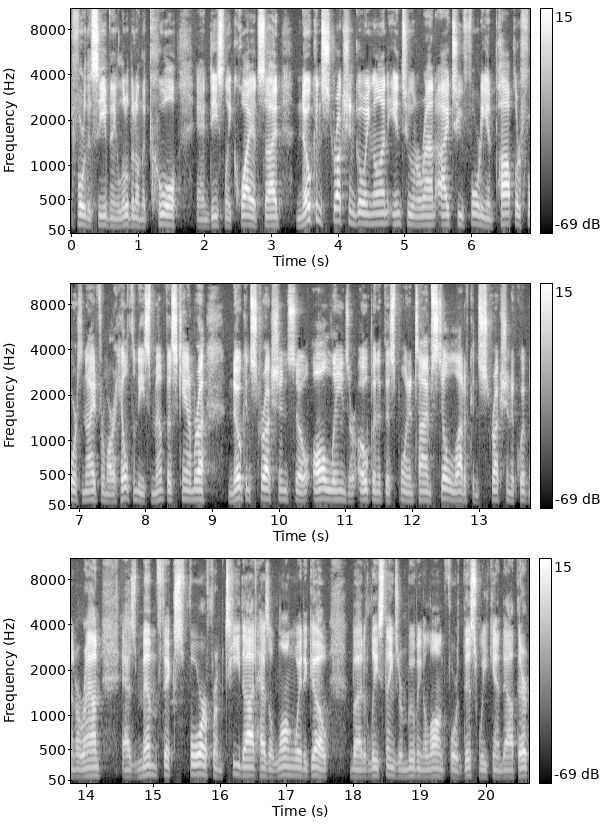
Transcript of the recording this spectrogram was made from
for this evening, a little bit on the cool and decently quiet side. No construction going on into and around I-240 and Poplar for tonight from our Hilton East Memphis camera. No construction, so all lanes are open at this point in time. Still a lot of construction equipment around as Memfix 4 from TDOT has a long way to go, but at least things are moving along for this weekend out there.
